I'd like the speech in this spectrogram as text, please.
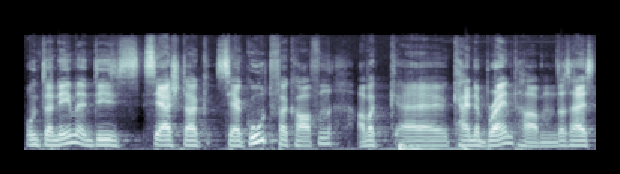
Unternehmen, die sehr stark, sehr gut verkaufen, aber äh, keine Brand haben. Das heißt,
